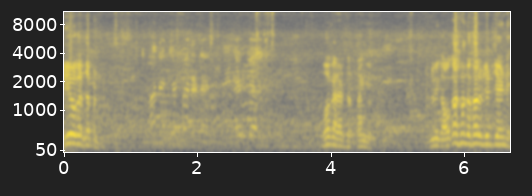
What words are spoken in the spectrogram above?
డిఓ గారు చెప్పండి. Okay right sir thank you మీకు అవకాశం ఉంటే ఒకసారి విజిట్ చేయండి.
